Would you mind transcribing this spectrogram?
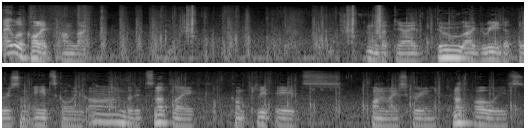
I will call it unluck. Mm, But yeah, I do agree that there is some aids going on, but it's not like complete aids on my screen. Not always.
